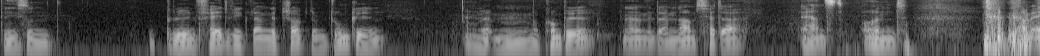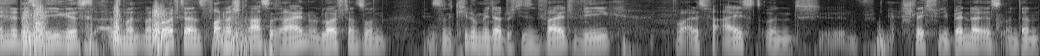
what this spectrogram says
bin ich so ein blöden Feldweg lang gejoggt im Dunkeln mit einem Kumpel, ne, mit einem Namensvetter, Ernst. Und am Ende des Weges, also man, man läuft dann von der Straße rein und läuft dann so ein, so einen Kilometer durch diesen Waldweg, wo alles vereist und äh, schlecht für die Bänder ist. Und dann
